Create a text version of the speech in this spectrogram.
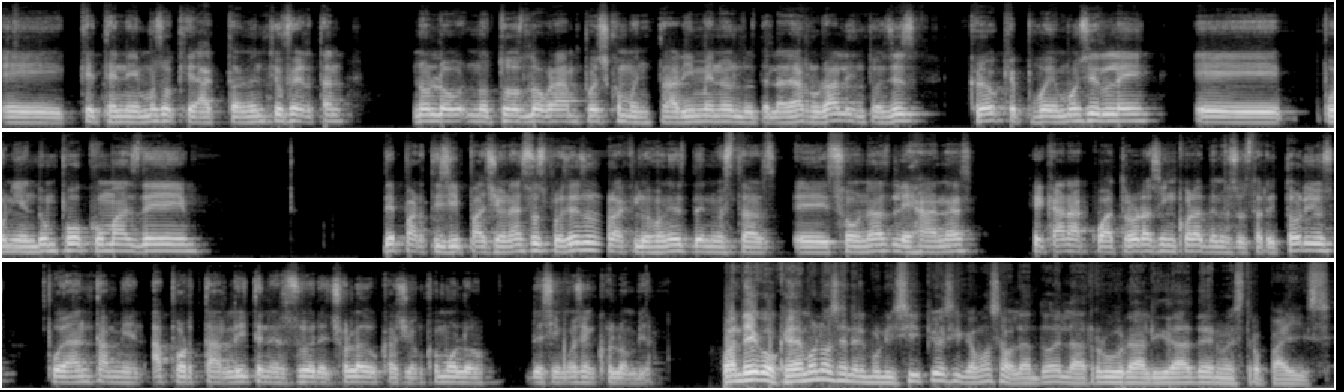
eh, que tenemos o que actualmente ofertan, no, lo, no todos logran pues como entrar y menos los del área rural. Entonces, creo que podemos irle eh, poniendo un poco más de, de participación a estos procesos para que los jóvenes de nuestras eh, zonas lejanas, que cada cuatro horas, cinco horas de nuestros territorios, puedan también aportarle y tener su derecho a la educación, como lo decimos en Colombia. Juan Diego, quedémonos en el municipio y sigamos hablando de la ruralidad de nuestro país.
